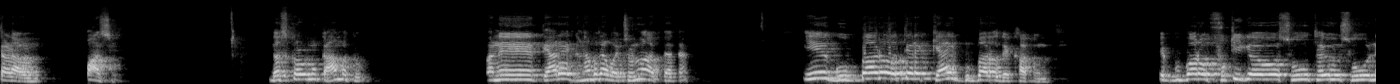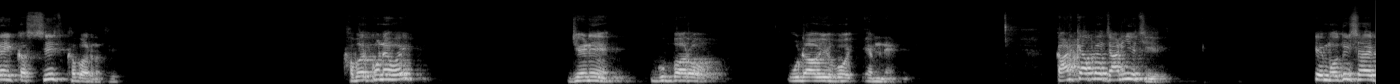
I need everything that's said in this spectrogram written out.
તળાવ પાસે. દસ કરોડનું કામ હતું. અને ત્યારે ઘણા બધા વચનો આપ્યા હતા. એ ગુબ્બારો અત્યારે ક્યાંય ગુબ્બારો દેખાતો નથી. એ ગુબ્બારો ફૂટી ગયો, શું થયું, શું નહીં, કશી જ ખબર નથી. ખબર કોને હોય? જેણે ગુબ્બારો ઉડાવ્યો હોય એમને. કારણ કે આપણે જાણીએ છીએ કે મોદી સાહેબ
